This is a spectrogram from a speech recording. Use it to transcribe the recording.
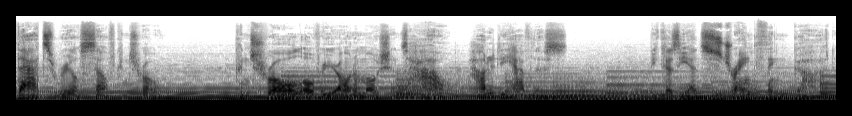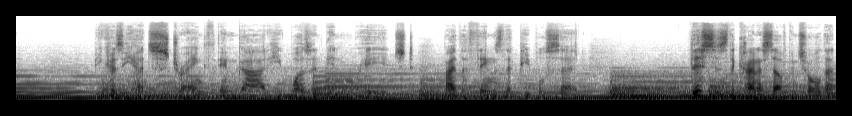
That's real self control control over your own emotions. How? How did he have this? Because he had strength in God. Because he had strength in God, he wasn't enraged by the things that people said. This is the kind of self control that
